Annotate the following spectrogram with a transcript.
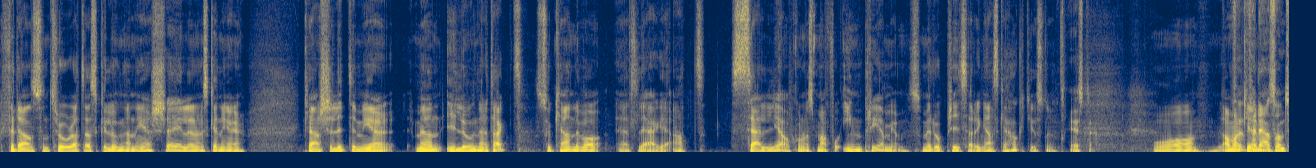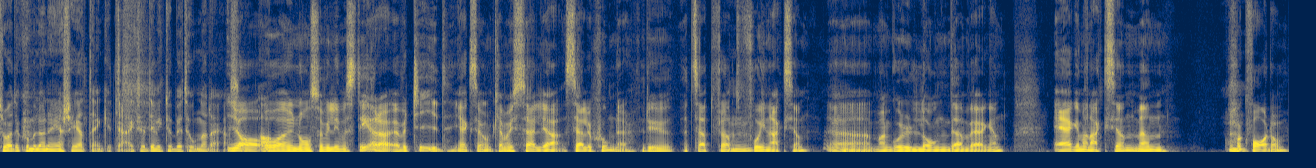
för den som tror att det ska lugna ner sig eller den ska ner kanske lite mer, men i lugnare takt, så kan det vara ett läge att sälja optioner som man får in premium, som är då prisade ganska högt just nu. Just det. Och, ja, för, kan... för, den som tror att det kommer lugna ner sig helt enkelt. Ja, exakt, det är viktigt att betona det. Alltså. Ja, och ja. någon som vill investera över tid i aktier kan man ju sälja säljoptioner. För det är ju ett sätt för att mm. få in aktien. Uh, man går lång den vägen. Äger man aktien men mm. har kvar dem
